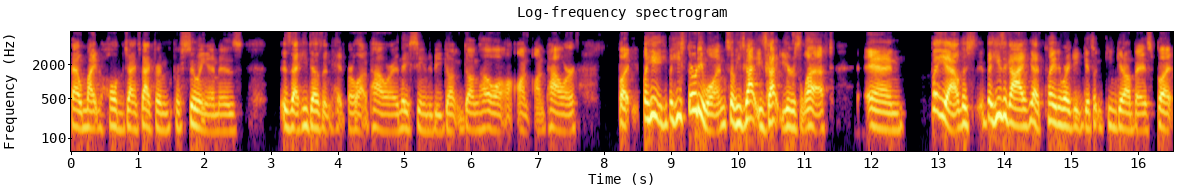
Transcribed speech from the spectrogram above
that might hold the Giants back from pursuing him is is that he doesn't hit for a lot of power, and they seem to be gung ho on, on on power. But but he but he's 31, so he's got he's got years left, and but yeah, this, but he's a guy yeah play anywhere he gets he can get on base, but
